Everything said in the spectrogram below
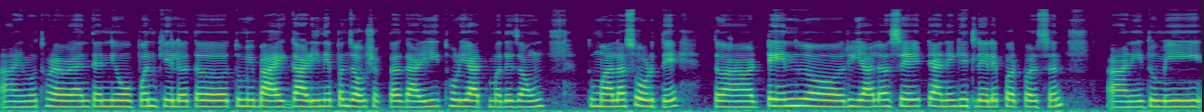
आणि मग थोड्या वेळाने त्यांनी ओपन केलं तर तुम्ही बाय गाडीने पण जाऊ शकता. गाडी थोडी आतमध्ये जाऊन तुम्हाला सोडते. तर टेन रियाल असे त्याने घेतलेले पर पर्सन. आणि तुम्ही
